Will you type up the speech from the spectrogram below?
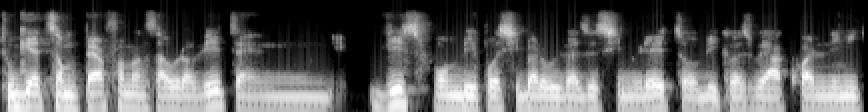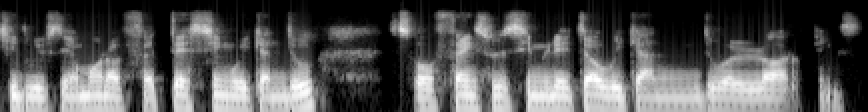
to get some performance out of it. And this won't be possible without the simulator because we are quite limited with the amount of uh, testing we can do. So thanks to the simulator we can do a lot of things.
